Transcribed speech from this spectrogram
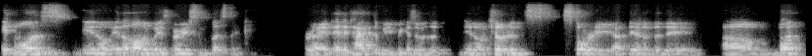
it was you know in a lot of ways very simplistic right? And it had to be because it was a you know children's story at the end of the day. Um but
